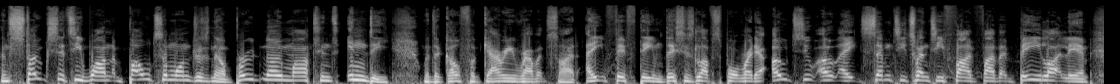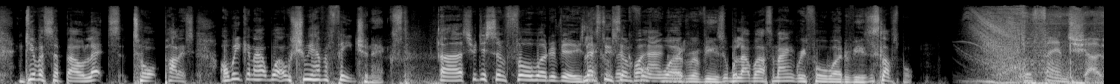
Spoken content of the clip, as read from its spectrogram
And Stoke City 1, Bolton Wanderers nil. Bruno Martins Indi with the goal for Gary Rowett's side. 8.15, this is Love Sport Radio. 0208 70 25 5 Be like Liam. Give us a bell. Let's talk Palace. Are we going to, well, should we have a feature next? Uh, should we do some four-word reviews? Let's They're- do some four-word reviews. We'll have, we'll have some angry four-word reviews. It's Love Sport. The Fans Show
